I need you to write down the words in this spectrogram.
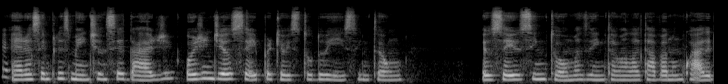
Era simplesmente ansiedade. Hoje em dia eu sei porque eu estudo isso, então eu sei os sintomas. Então ela estava num quadro,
